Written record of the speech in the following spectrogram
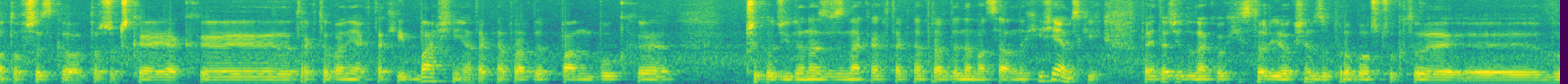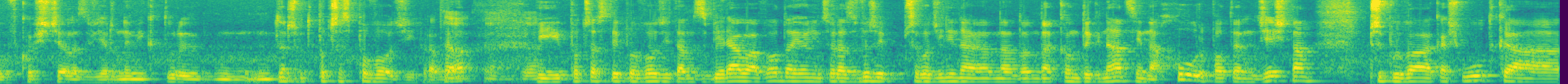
o to wszystko, troszeczkę jak e, traktowanie jak takiej baśni, a tak naprawdę Pan Bóg e, przychodzi do nas w znakach tak naprawdę namacalnych i ziemskich. Pamiętacie tu taką historię o księdzu proboszczu, który e, był w kościele z wiernymi, który, m, to znaczy podczas powodzi, prawda? tak, I podczas tej powodzi tam zbierała woda i oni coraz wyżej przechodzili na, na, na kondygnację, na chór, potem gdzieś tam przypływała jakaś łódka,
